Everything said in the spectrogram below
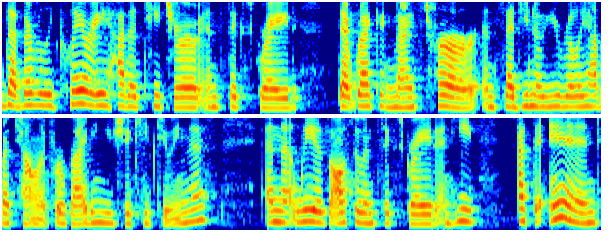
that Beverly Cleary had a teacher in sixth grade that recognized her and said, you know, you really have a talent for writing. You should keep doing this. And that Lee is also in sixth grade. And he, at the end,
